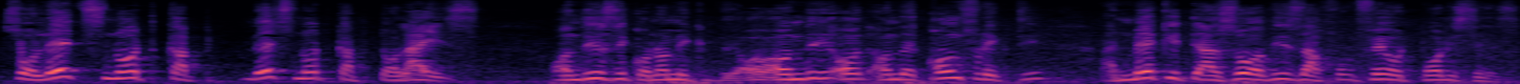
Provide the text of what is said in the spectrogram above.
so let's not, cap let's not capitalize on this economic, on the, on, on the conflict and make it as though these are failed policies.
